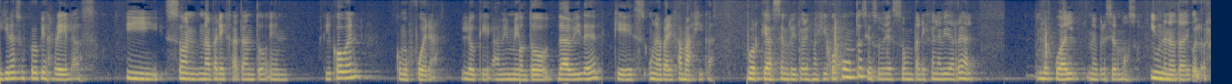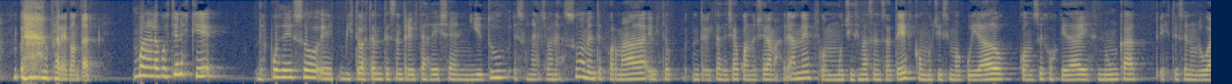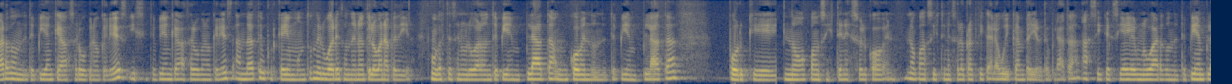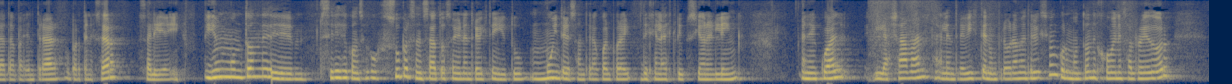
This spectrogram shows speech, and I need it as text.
y crean sus propias reglas. Y son una pareja tanto en el Coven como fuera. Lo que a mí me contó David, que es una pareja mágica. Porque hacen rituales mágicos juntos y a su vez son pareja en la vida real. Lo cual me pareció hermoso. Y una nota de color para contar. Bueno, la cuestión es que Después de eso he visto bastantes entrevistas de ella en YouTube, es una chavana sumamente formada, he visto entrevistas de ella cuando ella era más grande, con muchísima sensatez, con muchísimo cuidado, consejos que da es nunca estés en un lugar donde te pidan que hagas algo que no querés. Y si te piden que hagas algo que no querés, andate porque hay un montón de lugares donde no te lo van a pedir. Nunca estés en un lugar donde te piden plata, un coven donde te piden plata, porque no consiste en eso el Coven, no consiste en eso la práctica de la Wicca en pedirte plata. Así que si hay algún lugar donde te piden plata para entrar o pertenecer, salí de ahí. Y un montón de series de consejos súper sensatos. Hay una entrevista en YouTube muy interesante, la cual por ahí dejé en la descripción el link, en el cual la llaman a la entrevista en un programa de televisión con un montón de jóvenes alrededor,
